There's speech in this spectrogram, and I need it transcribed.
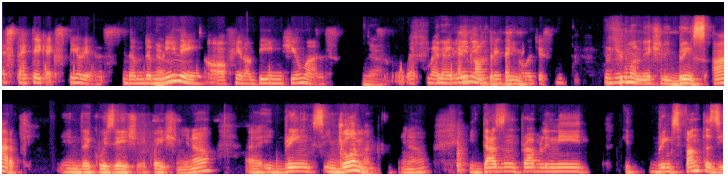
aesthetic experience the, the yeah. meaning of you know being humans yeah. when, when encountering technologies. Mm-hmm. human actually brings art in the equation equation you know? Uh, it brings enjoyment you know? It doesn't probably need it brings fantasy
